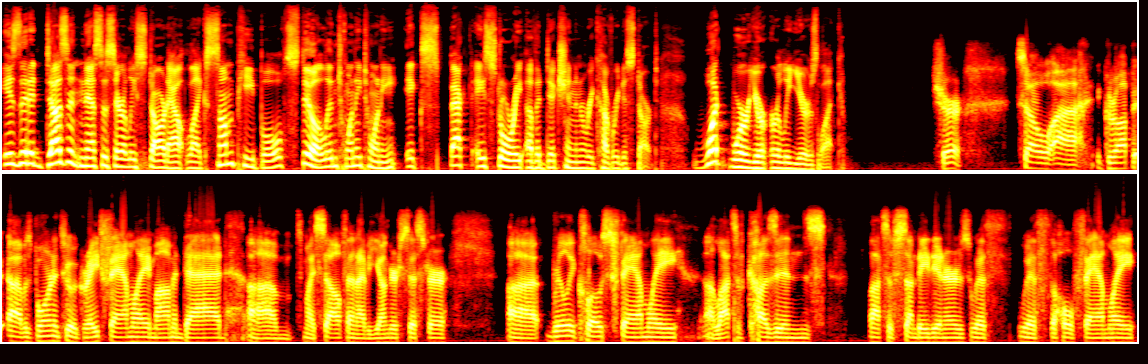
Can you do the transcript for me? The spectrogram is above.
is that it doesn't necessarily start out like some people still in 2020 expect a story of addiction and recovery to start. What were your early years like? Sure. So, uh, grew up. I uh, was born into a great family, mom and dad. Um, to myself, and I have a younger sister. Uh, really close family. Uh, lots of cousins. Lots of Sunday dinners with with the whole family.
